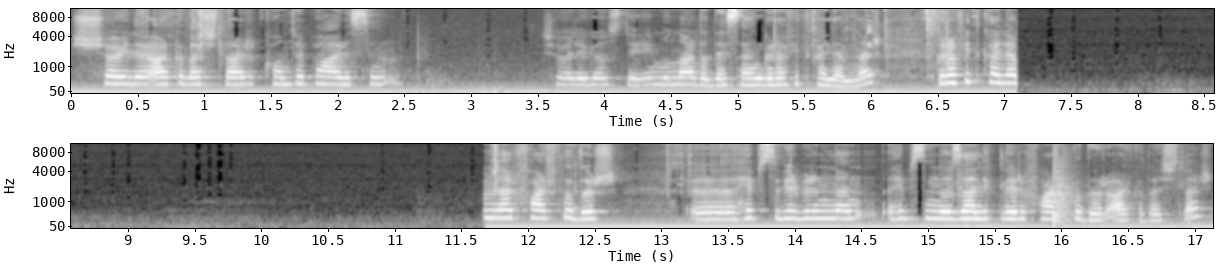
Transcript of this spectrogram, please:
Şöyle arkadaşlar Conte Paris'in şöyle göstereyim. Bunlar da desen grafit kalemler. Grafit kalemler farklıdır. Ee, hepsi birbirinden, hepsinin özellikleri farklıdır arkadaşlar.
